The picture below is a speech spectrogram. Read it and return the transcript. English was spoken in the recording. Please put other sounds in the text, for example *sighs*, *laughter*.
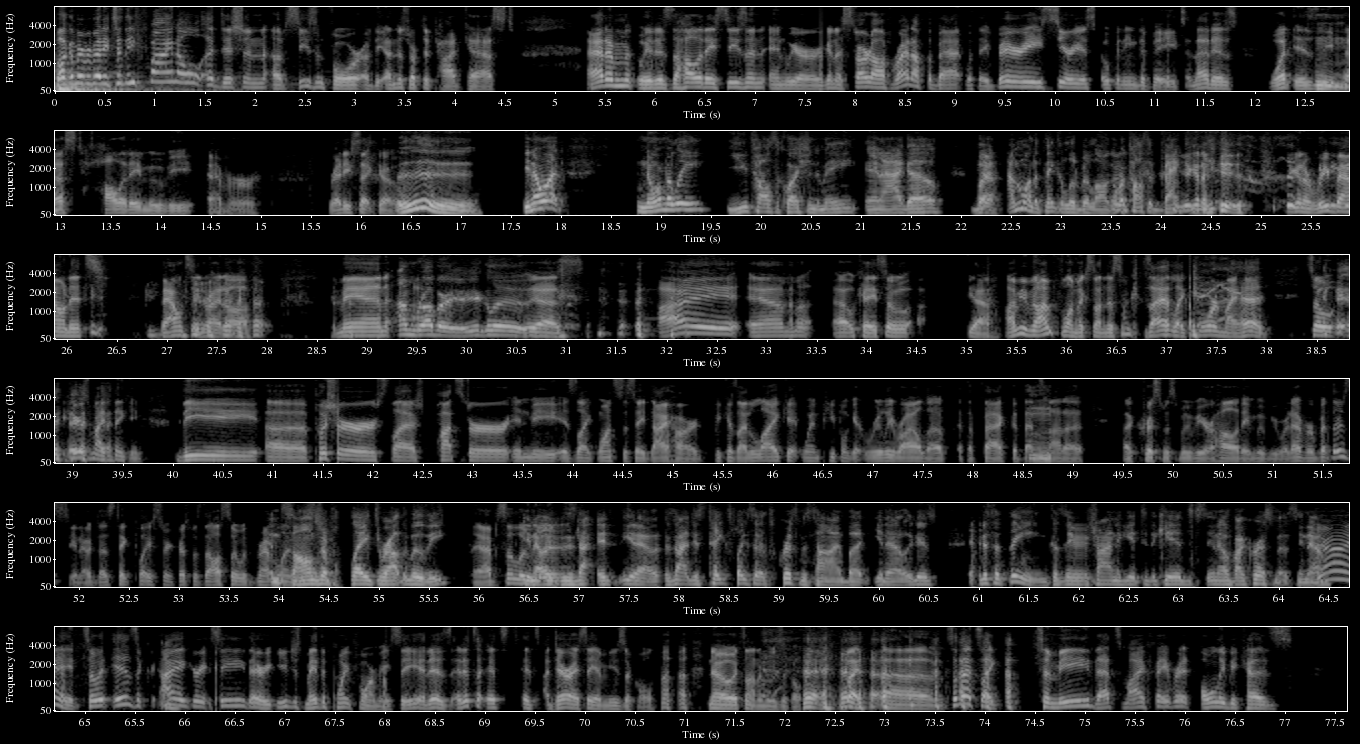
Welcome, everybody, to the final edition of season four of the Undisrupted podcast. Adam, it is the holiday season, and we are going to start off right off the bat with a very serious opening debate, and that is what is the Hmm. best holiday movie ever? Ready, set, go. Ooh. You know what? Normally, you toss a question to me and I go, but Yeah. I'm going to think a little bit longer. I'm going to toss it back *laughs* You're to gonna- you. *laughs* You're going to rebound it, *laughs* bouncing right off. Man, *laughs* I'm rubber. You're glue. yes *laughs* i am uh, okay so yeah i'm even i'm flummoxed on this one because i had like four in my head so here's my thinking the uh pusher slash pot stirrer in me is like wants to say die hard because i like it when people get really riled up at the fact that that's Mm. not a a Christmas movie or a holiday movie or whatever, but there's you know it does take place during Christmas. Also with Gremlins, And songs are played throughout the movie. Absolutely. You know, it's not it, you know, it's not just takes place at Christmas time, but you know, it is and it's a theme because they're trying to get to the kids, you know, by Christmas, you know. Right. So it is. A, I agree. See, there you just made the point for me. See, it is, and it's a, it's it's dare I say a musical? *laughs* no, it's not a musical. But *laughs* um, so that's like to me, that's my favorite, only because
